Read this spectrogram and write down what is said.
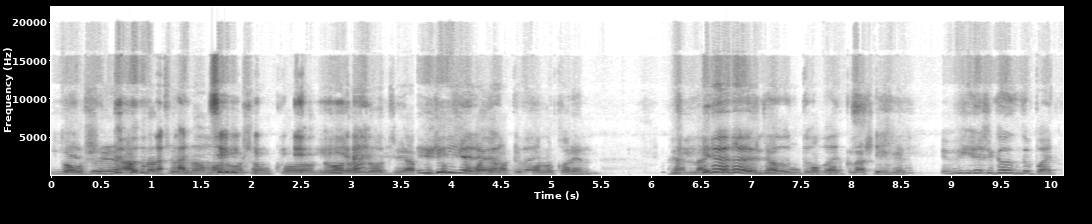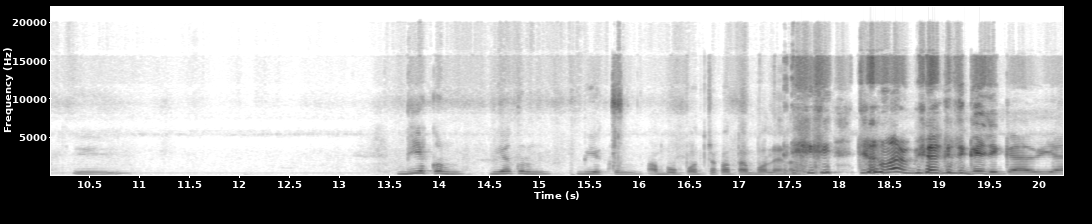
তো অবশ্যই আপনার জন্য আমার অসংখ্য দোয়া রইল যে আপনি সব সময় আমাকে ফলো করেন। হ্যাঁ লাইভ যাব কখন ক্লাস নেবেন? বিয়ের গন্ধ পাচ্ছি বিয়ে করুন বিয়ে করুন। বিয়ে করুন আব্বু পচ্চা কথা বলে না। তোমার বিয়ে কিছু গেছে কা বিয়া?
